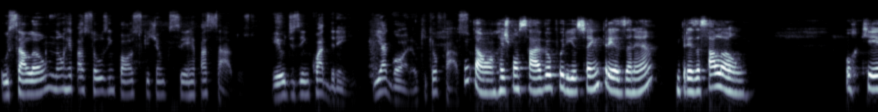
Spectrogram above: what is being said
o salão não repassou os impostos que tinham que ser repassados. Eu desenquadrei. E agora? O que, que eu faço? Então, responsável por isso é a empresa, né? Empresa salão. Porque,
